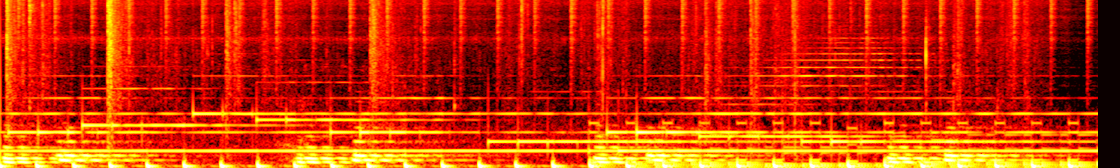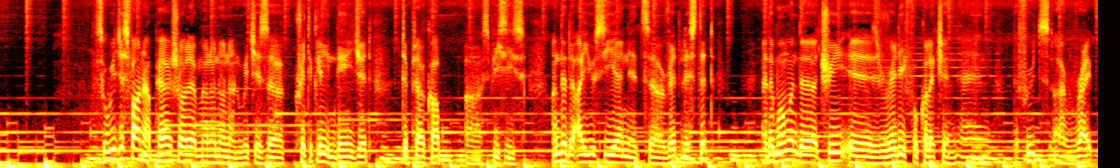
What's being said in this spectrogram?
So we just found a Parashorea melanonan, which is a critically endangered dipterocarp uh, species. Under the IUCN, it's uh, red listed. At the moment, the tree is ready for collection and the fruits are ripe.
